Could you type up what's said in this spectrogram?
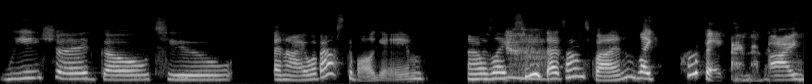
we should go to an Iowa basketball game." And I was like, "Sweet, that sounds fun. Like, perfect. I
